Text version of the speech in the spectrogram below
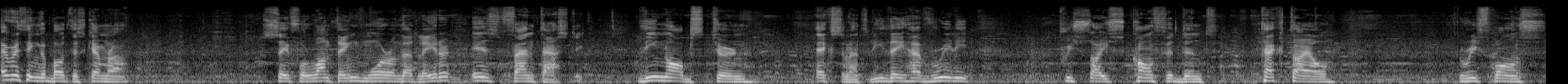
Everything about this camera, save for one thing, more on that later, is fantastic. The knobs turn excellently. They have really precise, confident, tactile response.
